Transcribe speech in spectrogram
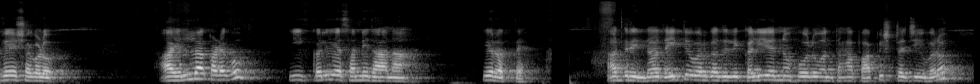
ದ್ವೇಷಗಳು. ಆ ಎಲ್ಲ ಕಡೆಗೂ ಈ ಕಲಿಯ ಸನ್ನಿಧಾನ ಇರುತ್ತೆ. ಆದ್ದರಿಂದ ದೈತ್ಯವರ್ಗದಲ್ಲಿ ಕಲಿಯನ್ನು ಹೋಲುವಂತಹ ಪಾಪಿಷ್ಟ ಜೀವರು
